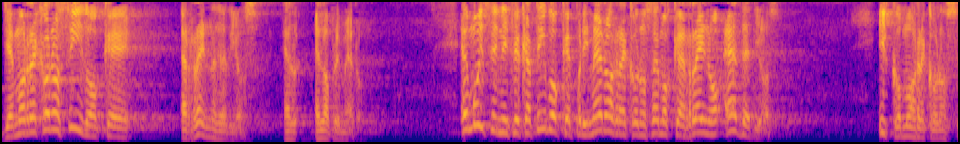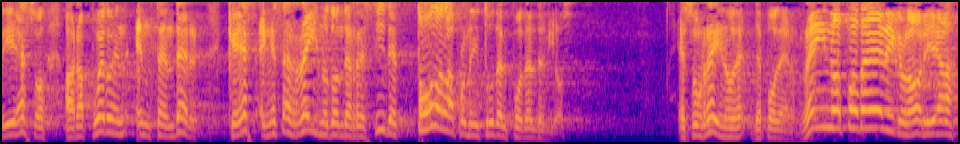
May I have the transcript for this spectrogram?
Ya hemos reconocido que el reino de Dios, es lo primero. Es muy significativo que primero reconocemos que el reino es de Dios. Y como reconocí eso, ahora puedo entender que es en ese reino donde reside toda la plenitud del poder de Dios. Es un reino de, poder. Reino, poder y gloria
